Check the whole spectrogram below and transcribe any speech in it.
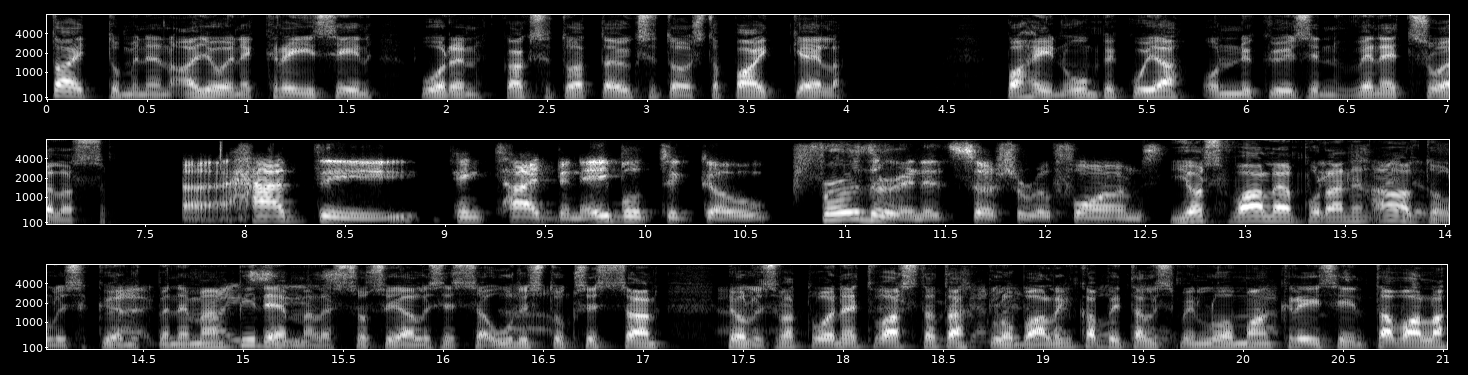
taittuminen ajoi ne kriisiin vuoden 2011 paikkeilla. Pahin umpikuja on nykyisin Venezuelassa. Uh, had the pink tide been able to go further in its social reforms, Jos vaaleanpunainen aalto olisi kyennyt menemään pidemmälle sosiaalisissa uudistuksissaan, he olisivat voineet vastata globaalin kapitalismin luomaan kriisiin tavalla,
